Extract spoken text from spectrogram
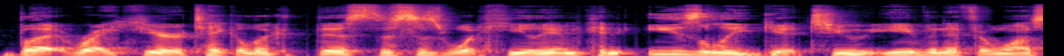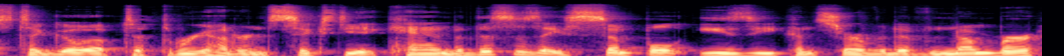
But right here, take a look at this. This is what helium can easily get to, even if it wants to go up to 360, it can. But this is a simple, easy, conservative number.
